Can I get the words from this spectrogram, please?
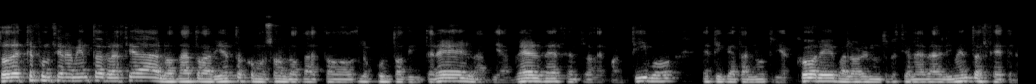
Todo este funcionamiento es gracias a los datos abiertos como son los datos, los puntos de interés, las vías verdes, centros deportivos, etiquetas Nutri-Score, valores nutricionales de alimentos, etc.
